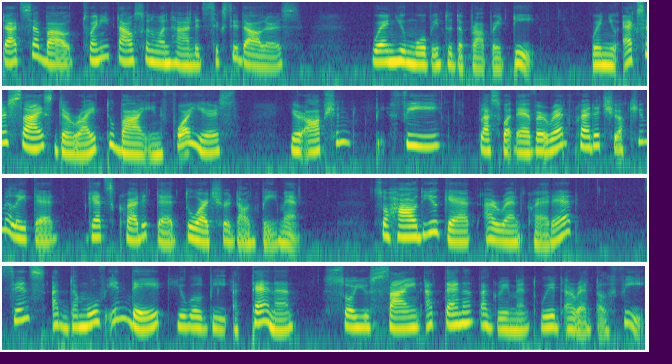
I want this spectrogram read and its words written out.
That's about $20,160 when you move into the property. When you exercise the right to buy in 4 years, your option fee plus whatever rent credits you accumulated gets credited towards your down payment. So, how do you get a rent credit? Since at the move in date you will be a tenant, so you sign a tenant agreement with a rental fee,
